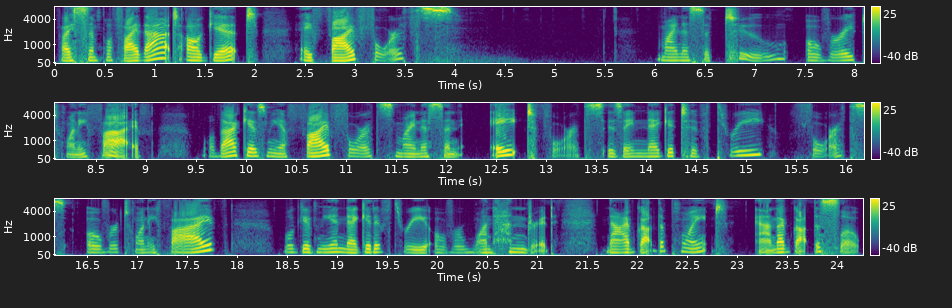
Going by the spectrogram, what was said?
If I simplify that, I'll get a 5 fourths minus a 2 over a 25. Well, that gives me a 5 fourths minus an 8 fourths is a negative 3 fourths over 25 will give me a negative 3 over 100. Now I've got the point and I've got the slope.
